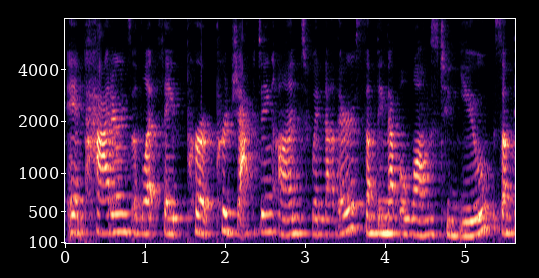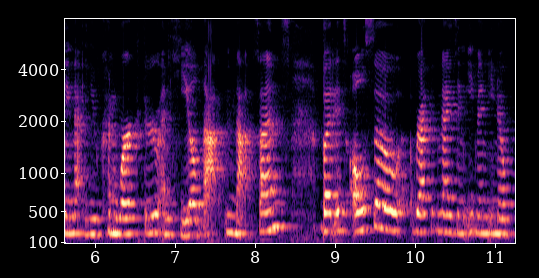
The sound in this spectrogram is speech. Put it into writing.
in patterns of, let's say, pro- projecting onto another something that belongs to you, something that you can work through and heal that in that sense. But it's also recognizing even, you know,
